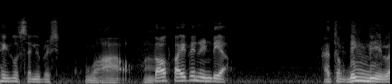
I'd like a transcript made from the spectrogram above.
thing of celebration wow top 5 in India I a big deal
